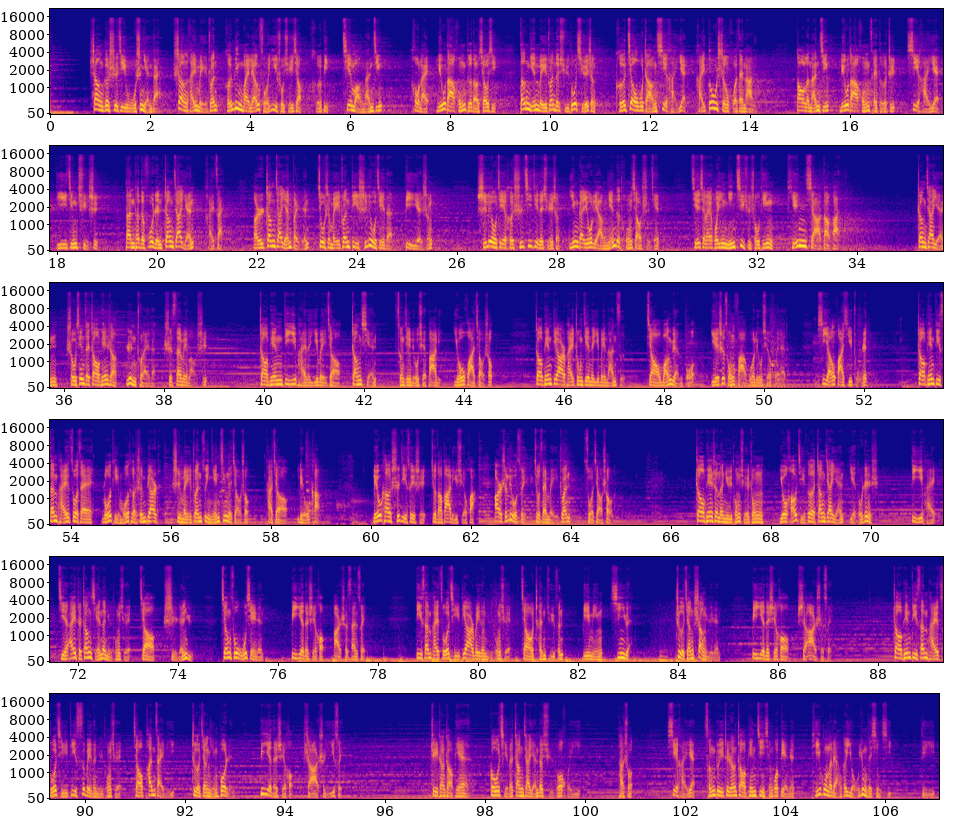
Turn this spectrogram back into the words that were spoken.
上个世纪五十年代，上海美专和另外两所艺术学校合并迁往南京。后来，刘大红得到消息，当年美专的许多学生和教务长谢海燕还都生活在那里。到了南京，刘大红才得知谢海燕已经去世，但他的夫人张嘉妍还在，而张嘉妍本人就是美专第十六届的毕业生。十六届和十七届的学生应该有两年的同校时间。接下来，欢迎您继续收听《天下档案》。张嘉妍首先在照片上认出来的是三位老师。照片第一排的一位叫张贤，曾经留学巴黎，油画教授。照片第二排中间的一位男子叫王远博，也是从法国留学回来的，西洋画系主任。照片第三排坐在裸体模特身边的是美专最年轻的教授，他叫刘抗。刘抗十几岁时就到巴黎学画，二十六岁就在美专做教授了。照片上的女同学中有好几个张嘉妍也都认识。第一排紧挨着张贤的女同学叫史仁宇。江苏吴县人，毕业的时候二十三岁。第三排左起第二位的女同学叫陈菊芬，别名心远，浙江上虞人，毕业的时候是二十岁。照片第三排左起第四位的女同学叫潘在黎，浙江宁波人，毕业的时候是二十一岁。这张照片勾起了张家岩的许多回忆。他说，谢海燕曾对这张照片进行过辨认，提供了两个有用的信息：第一，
